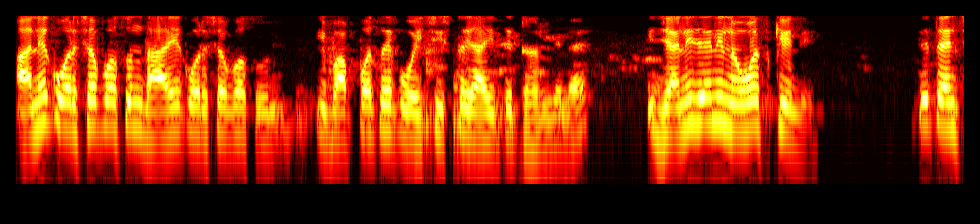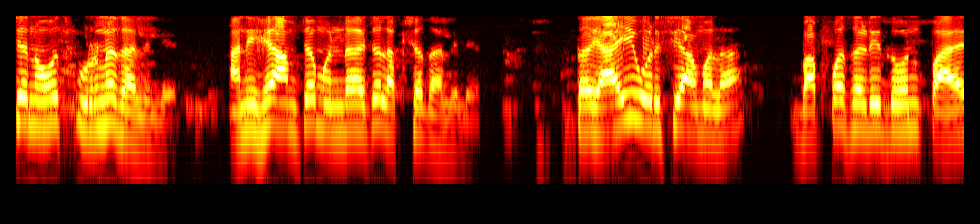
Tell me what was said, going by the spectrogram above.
अनेक वर्षापासून दहा एक वर्षापासून की बाप्पाचं एक वैशिष्ट्य या इथे ठरलेलं आहे. की ज्यांनी ज्यांनी नवस केले ते त्यांचे नवस पूर्ण झालेले आहेत. आणि हे आमच्या मंडळाच्या लक्षात आलेले आहेत. तर याही वर्षी आम्हाला बाप्पासाठी दोन पाय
